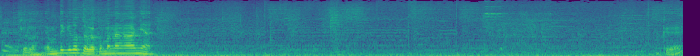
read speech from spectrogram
Oke lah yang penting kita adalah kemenangannya. Oke.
